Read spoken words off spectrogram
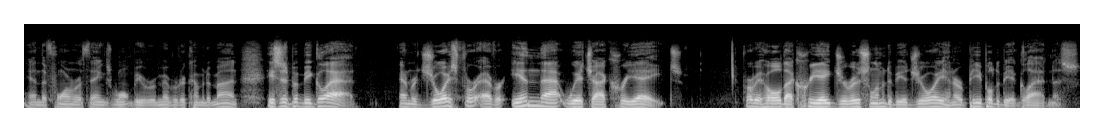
and the former things won't be remembered or come to mind. He says, "But be glad and rejoice forever in that which I create. For behold, I create Jerusalem to be a joy, and her people to be a gladness."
